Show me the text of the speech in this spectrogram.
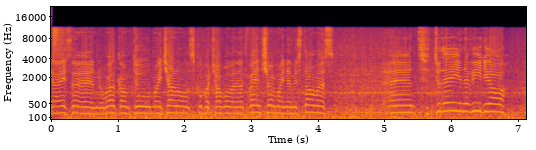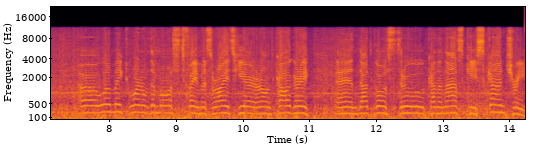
guys and welcome to my channel Scuba Travel and Adventure. My name is Thomas and today in the video uh, we'll make one of the most famous rides here around Calgary and that goes through Kananaskis country.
